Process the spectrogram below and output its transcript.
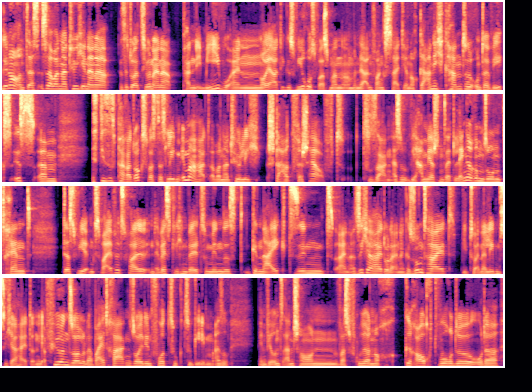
Genau, und das ist aber natürlich in einer Situation einer Pandemie, wo ein neuartiges Virus, was man in der Anfangszeit ja noch gar nicht kannte, unterwegs ist, ähm, ist dieses Paradox, was das Leben immer hat, aber natürlich stark verschärft. Zu sagen, also wir haben ja schon seit längerem so einen Trend, dass wir im Zweifelsfall, in der westlichen Welt zumindest, geneigt sind, einer Sicherheit oder einer Gesundheit, die zu einer Lebenssicherheit dann ja führen soll oder beitragen soll, den Vorzug zu geben. Also wenn wir uns anschauen, was früher noch geraucht wurde oder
